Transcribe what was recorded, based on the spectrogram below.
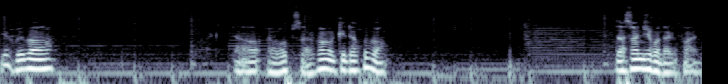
hier rüber. Da, ups, einfach mal geht da rüber. Das war nicht runtergefallen.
